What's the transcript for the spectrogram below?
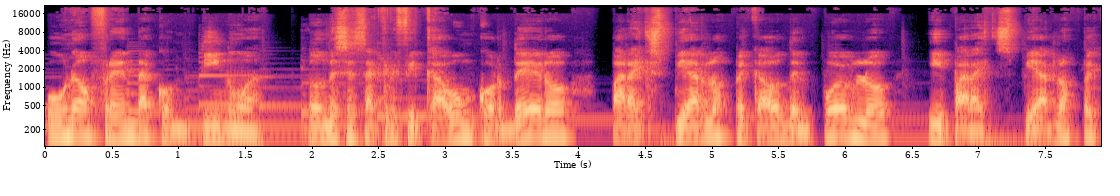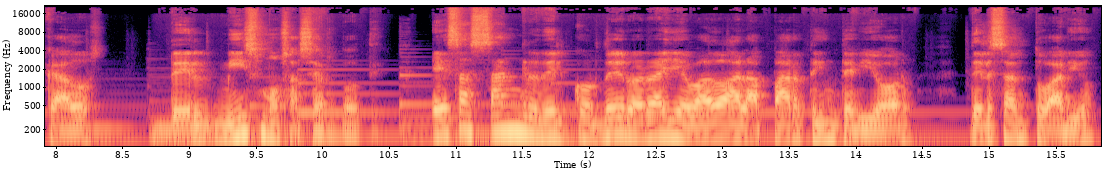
una ofrenda continua. donde se sacrificaba un cordero para expiar los pecados del pueblo y para expiar los pecados del mismo sacerdote. Esa sangre del cordero era llevada a la parte interior del santuario,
